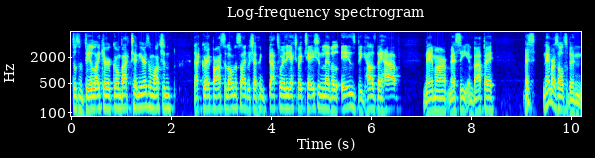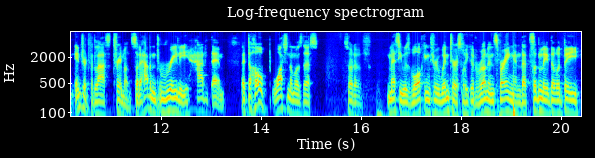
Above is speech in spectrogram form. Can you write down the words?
doesn't feel like you're going back ten years and watching that great Barcelona side. Which I think that's where the expectation level is because they have Neymar, Messi, Mbappe. Messi, Neymar's also been injured for the last three months, so they haven't really had them. Like the hope watching them was that sort of Messi was walking through winter so he could run in spring, and that suddenly there would be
